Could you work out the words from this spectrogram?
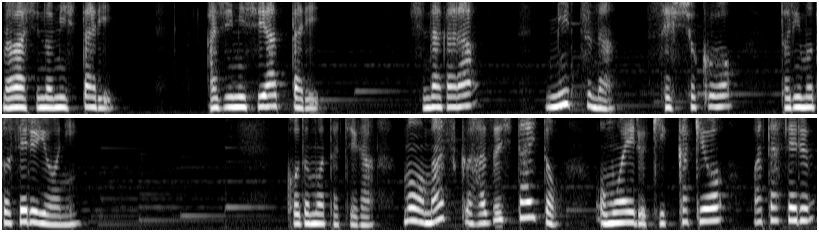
回し飲みしたり味見し合ったりしながら密な接触を取り戻せるように。子供たちがもうマスク外したいと思えるきっかけを渡せる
